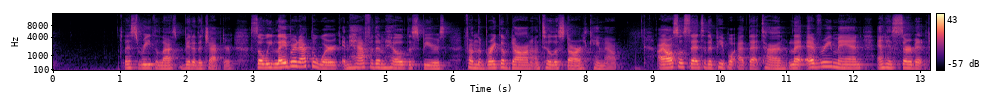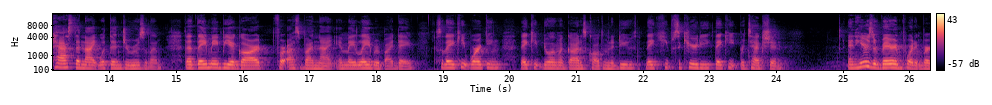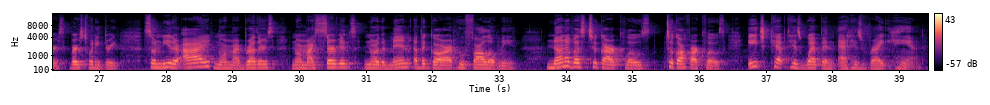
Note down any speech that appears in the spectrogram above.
Let's read the last bit of the chapter. So we labored at the work, and half of them held the spears from the break of dawn until the stars came out. I also said to the people at that time, Let every man and his servant pass the night within Jerusalem, that they may be a guard for us by night and may labor by day. So they keep working, they keep doing what God has called them to do, they keep security, they keep protection. And here's a very important verse, verse 23. So neither I, nor my brothers, nor my servants, nor the men of the guard who followed me, none of us took our clothes, took off our clothes. Each kept his weapon at his right hand.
